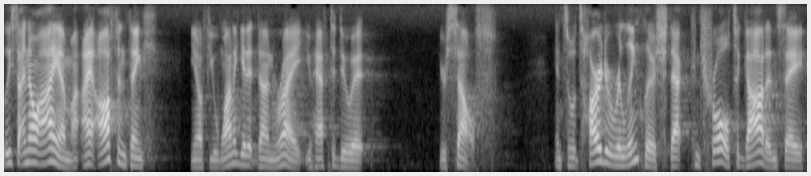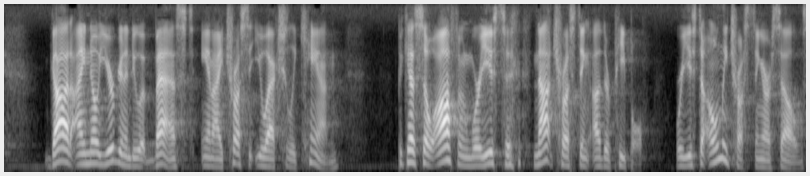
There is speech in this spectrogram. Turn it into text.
At least I know I am. I often think, you know, if you want to get it done right, you have to do it yourself. And so it's hard to relinquish that control to God and say, God, I know you're going to do it best, and I trust that you actually can. Because so often we're used to not trusting other people. We're used to only trusting ourselves.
